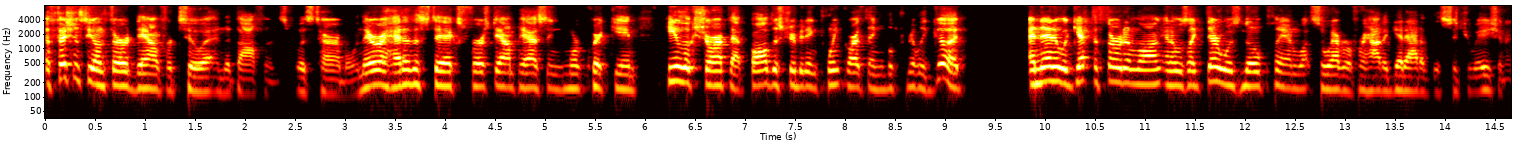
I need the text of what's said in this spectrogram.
efficiency on third down for Tua and the Dolphins was terrible. When they were ahead of the sticks, first down passing, more quick game, he looked sharp. That ball distributing point guard thing looked really good. And then it would get to third and long, and it was like there was no plan whatsoever for how to get out of this situation.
